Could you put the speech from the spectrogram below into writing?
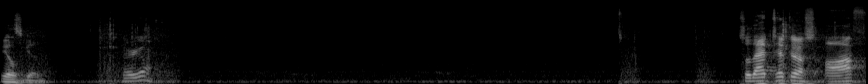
Feels good. there you go. So that took us off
